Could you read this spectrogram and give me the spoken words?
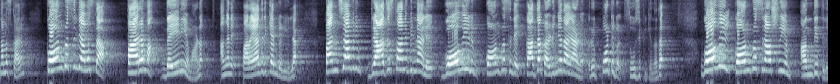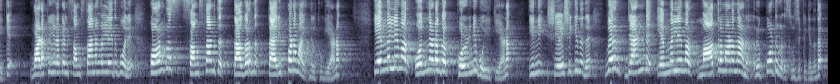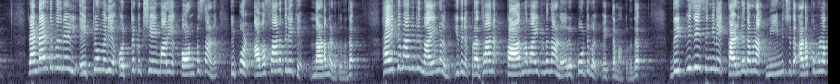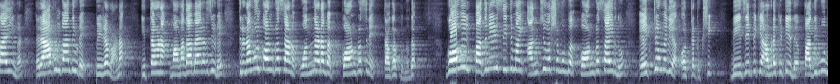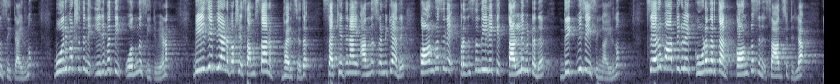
നമസ്കാരം. കോൺഗ്രസിന്റെ അവസ്ഥ പരമ ദയനീയമാണ്. അങ്ങനെ പറയാതിരിക്കാൻ കഴിയില്ല. പഞ്ചാബിനും രാജസ്ഥാനും പിന്നാലെ ഗോവയിലും കോൺഗ്രസിന്റെ കഥ കഴിഞ്ഞതായാണ് റിപ്പോർട്ടുകൾ സൂചിപ്പിക്കുന്നത്. ഗോവയിൽ കോൺഗ്രസ് രാഷ്ട്രീയം അന്ത്യത്തിലേക്ക്. വടക്കു കിഴക്കൻ സംസ്ഥാനങ്ങളിലേതുപോലെ കോൺഗ്രസ് സംസ്ഥാനത്ത് തകർന്ന് തരിപ്പണമായി നിൽക്കുകയാണ്. എം എൽ എമാർ ഒന്നടങ്കം കൊഴിഞ്ഞു പോയിരിക്കുകയാണ് ഇനി ശേഷിക്കുന്നത് വെറും രണ്ട് എം എൽ എമാർ മാത്രമാണെന്നാണ് റിപ്പോർട്ടുകൾ സൂചിപ്പിക്കുന്നത്. രണ്ടായിരത്തി പതിനേഴിൽ ഏറ്റവും വലിയ ഒറ്റകക്ഷിയായി മാറിയ കോൺഗ്രസ് ആണ് ഇപ്പോൾ അവസാനത്തിലേക്ക് നടന്നെടുക്കുന്നത്. ഹൈക്കമാൻഡിന്റെ നയങ്ങളും ഇതിന് പ്രധാന കാരണമായിട്ടുണ്ടെന്നാണ് റിപ്പോർട്ടുകൾ വ്യക്തമാക്കുന്നത്. ദിഗ്വിജയ് സിംഗിനെ കഴിഞ്ഞ തവണ നിയമിച്ചത് അടക്കമുള്ള കാര്യങ്ങൾ രാഹുൽ ഗാന്ധിയുടെ പിഴവാണ്. ഇത്തവണ മമതാ ബാനർജിയുടെ തൃണമൂൽ ആണ് ഒന്നടങ്കം കോൺഗ്രസിനെ തകർക്കുന്നത്. ഗോവയിൽ പതിനേഴ് സീറ്റുമായി അഞ്ചു വർഷം മുമ്പ് കോൺഗ്രസ് ആയിരുന്നു ഏറ്റവും വലിയ ഒറ്റകക്ഷി. ബി ജെ പിക്ക് അവിടെ കിട്ടിയത് പതിമൂന്ന് സീറ്റായിരുന്നു. ഭൂരിപക്ഷത്തിന് ഇരുപത്തി ഒന്ന് സീറ്റ് വേണം. ബി ജെ പി ആണ് പക്ഷേ സംസ്ഥാനം ഭരിച്ചത്. സഖ്യത്തിനായി അന്ന് ശ്രമിക്കാതെ കോൺഗ്രസിനെ പ്രതിസന്ധിയിലേക്ക് തള്ളിവിട്ടത് ദിഗ്വിജയ് സിംഗ് ആയിരുന്നു. ചെറു പാർട്ടികളെ കൂടെ നിർത്താൻ കോൺഗ്രസിന് സാധിച്ചിട്ടില്ല.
